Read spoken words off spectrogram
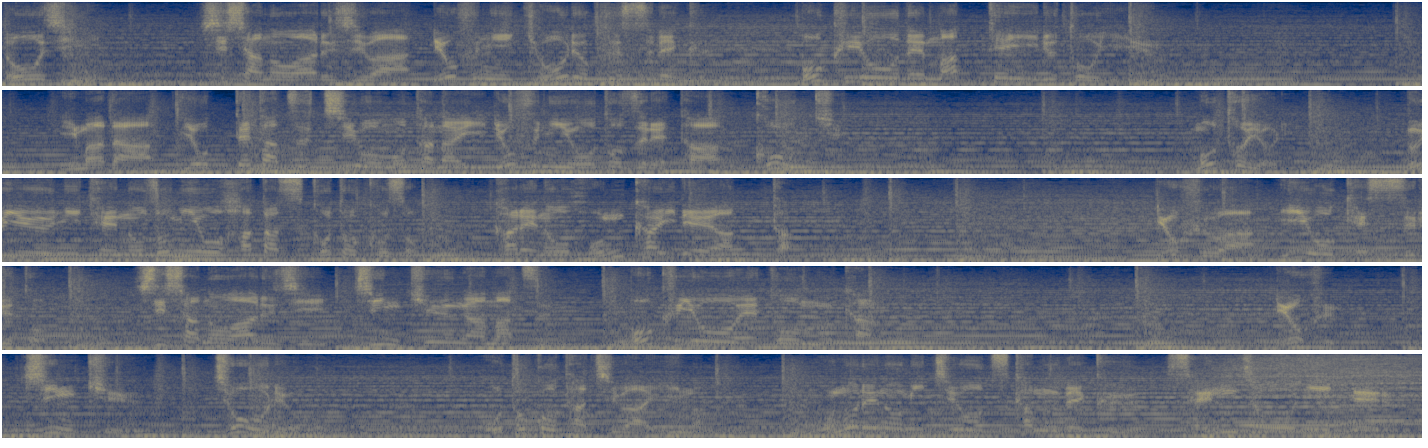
同時に使者の主は呂布に協力すべく牧羊で待っているという。未だよって立つ地を持たない呂布に訪れた後期もとより武勇にて望みを果たすことこそ彼の本懐であった。呂布は意を決すると死者の主陳旧が待つ牧羊へと向かう。呂布陳旧長領男たちは今己の道をつかむべく戦場に出る。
